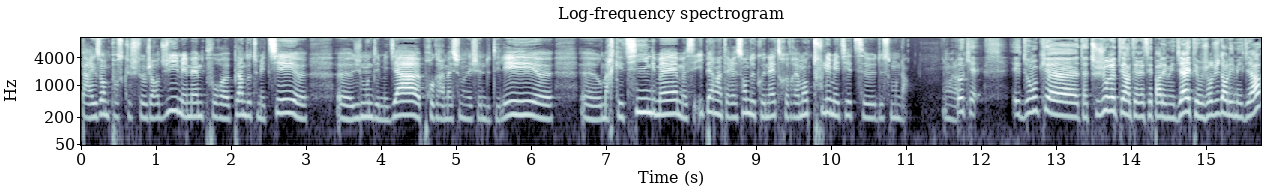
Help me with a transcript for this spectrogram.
par exemple pour ce que je fais aujourd'hui, mais même pour euh, plein d'autres métiers euh, euh, du monde des médias, programmation dans des chaînes de télé, au marketing même. C'est hyper intéressant de connaître vraiment tous les métiers de ce monde-là. Ok. Et donc, euh, tu as toujours été intéressé par les médias, et tu es aujourd'hui dans les médias,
